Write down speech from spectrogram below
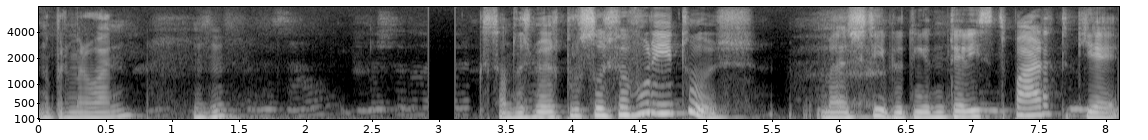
no primeiro ano, que são dos meus professores favoritos. Mas, tipo, eu tinha de meter isso de parte, que é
